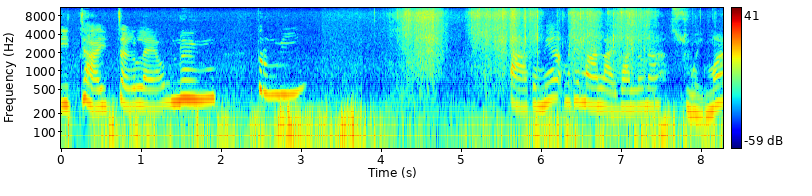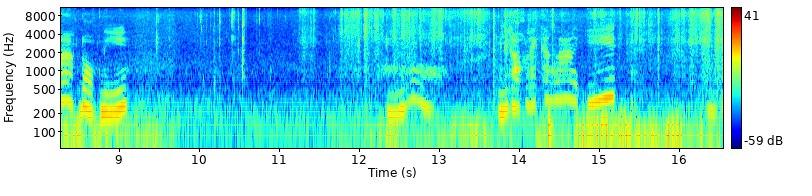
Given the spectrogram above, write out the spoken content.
ดีใจเจอแล้วหนึ่งตรงนี้ ป่าตรงเนี้ยไม่ได้มาหลายวันแล้วนะ สวยมากดอกนี้มีดอกเล็กข้างล่างอีกอ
